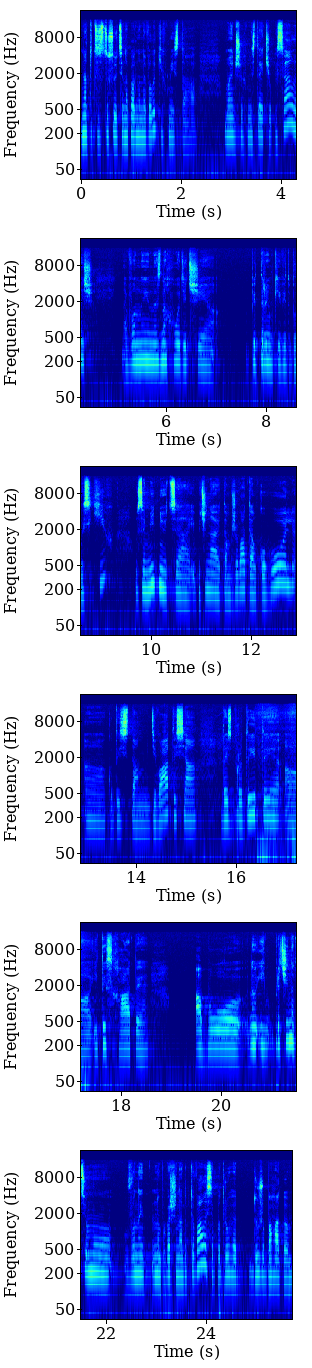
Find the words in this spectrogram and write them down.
НАТО це стосується, напевно, невеликих міст, а менших містечок і селищ вони, не знаходячи підтримки від близьких, усамітнюються і починають там вживати алкоголь, кудись там діватися, десь бродити, йти з хати. Або ну і причина цьому вони, ну, по-перше, не адаптувалися, по-друге, дуже багато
